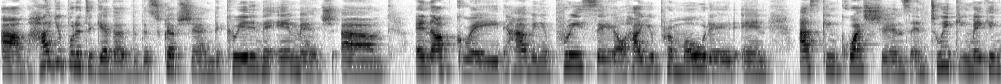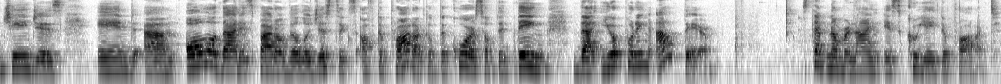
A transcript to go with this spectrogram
um, how you put it together, the description, the creating the image, um, an upgrade, having a pre-sale, how you promote it, and asking questions and tweaking, making changes, and um, all of that is part of the logistics of the product, of the course, of the thing that you're putting out there. step number nine is create the product.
